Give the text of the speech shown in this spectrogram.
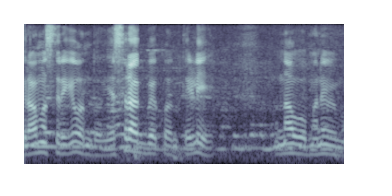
ಗ್ರಾಮಸ್ಥರಿಗೆ ಒಂದು ಹೆಸರಾಗಬೇಕು ಅಂತೇಳಿ ನಾವು ಮನವಿ ಮಾಡ್ತೀವಿ.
